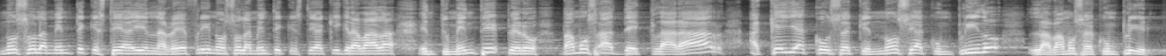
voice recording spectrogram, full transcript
no solamente que esté ahí en la refri, no solamente que esté aquí grabada en tu mente, pero vamos a declarar aquella cosa que no se ha cumplido, la vamos a cumplir.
